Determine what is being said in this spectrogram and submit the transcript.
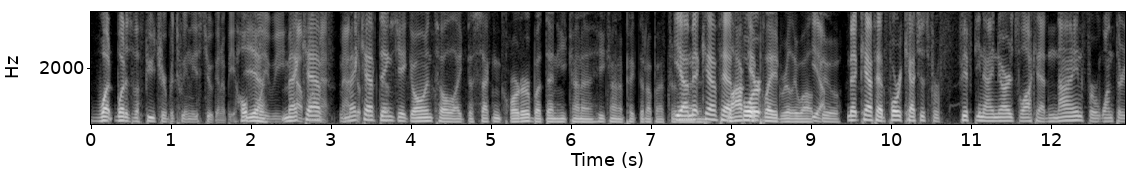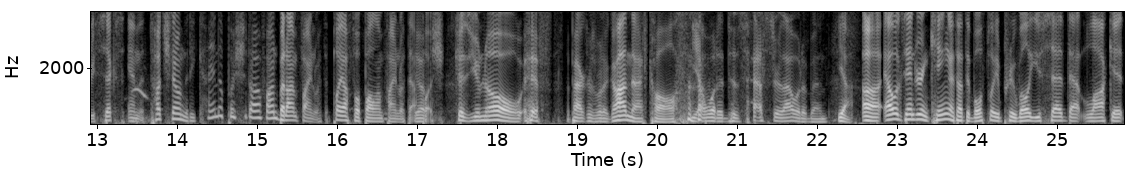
What what is the future between these two going to be? Hopefully yeah. we Metcalf ma- Metcalf like didn't this. get going till like the second quarter, but then he kind of he kind of picked it up after Yeah, that. and Metcalf had Lockett four. played really well yeah, too. Metcalf had four catches for 59 yards. Lockett had nine for 136, and the touchdown that he kind of pushed it off on. But I'm fine with it. Playoff football, I'm fine with that push. Because you know, if the Packers would have gotten that call, Yeah. what a disaster that would have been. Yeah. Uh, Alexander and King, I thought they both played pretty well. You said that Lockett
